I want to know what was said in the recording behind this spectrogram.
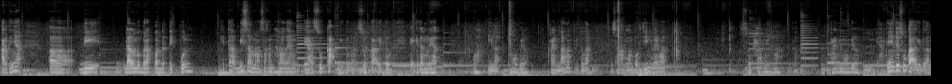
Artinya eh, di dalam beberapa detik pun kita bisa merasakan hal yang ya suka gitu kan. Suka itu kayak kita melihat, wah gila, mobil keren banget gitu kan. Misalkan Lamborghini lewat, suka nih gua gitu. Keren nih mobil. Hmm. Ya, artinya itu suka gitu kan.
